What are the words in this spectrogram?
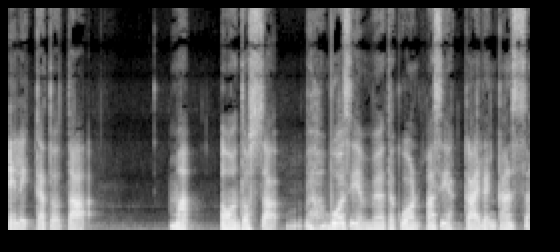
Eli tota, mä oon tuossa vuosien myötä, kun on asiakkaiden kanssa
